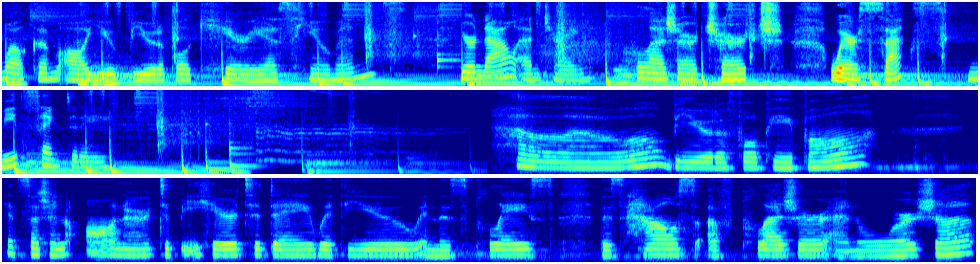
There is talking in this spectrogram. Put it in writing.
Welcome, all you beautiful, curious humans. You're now entering Pleasure Church, where sex meets sanctity. Hello, beautiful people. It's such an honor to be here today with you in this place, this house of pleasure and worship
